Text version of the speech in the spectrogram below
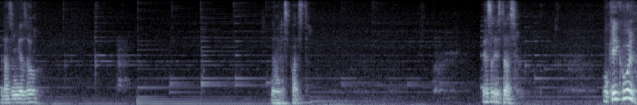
Lassen wir so. Na, das passt. Besser ist das. Okay, cool.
